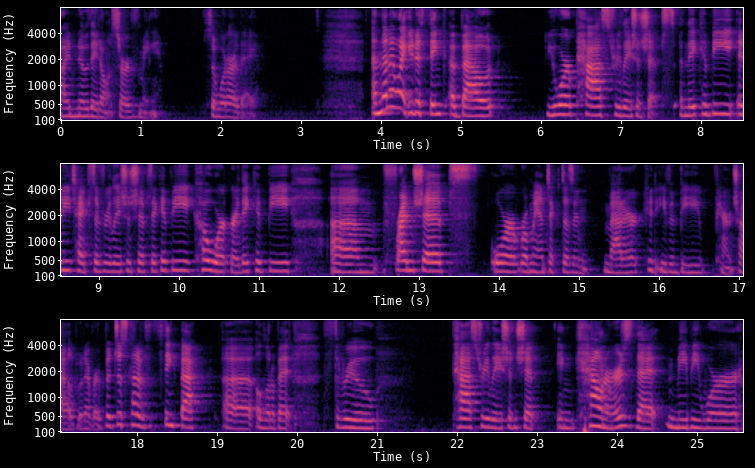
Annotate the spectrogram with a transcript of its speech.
I know they don't serve me. So, what are they? And then I want you to think about your past relationships. And they could be any types of relationships. They could be coworker, they could be um, friendships or romantic, doesn't matter. Could even be parent child, whatever. But just kind of think back uh, a little bit through past relationship encounters that maybe were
